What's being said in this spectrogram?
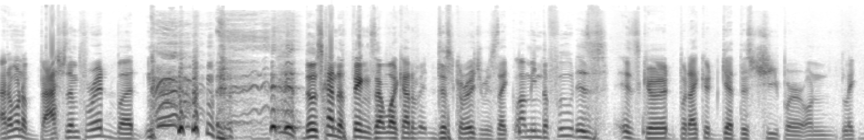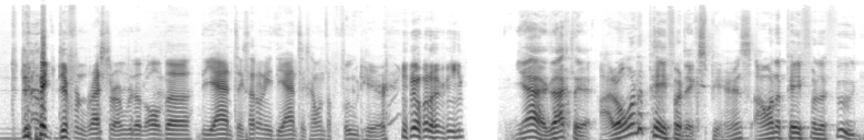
I don't want to bash them for it, but those kind of things that what kind of discourage me. It's like I mean the food is is good, but I could get this cheaper on like d- like different restaurant without all the the antics. I don't need the antics. I want the food here. You know what I mean? Yeah, exactly. I don't want to pay for the experience. I want to pay for the food.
